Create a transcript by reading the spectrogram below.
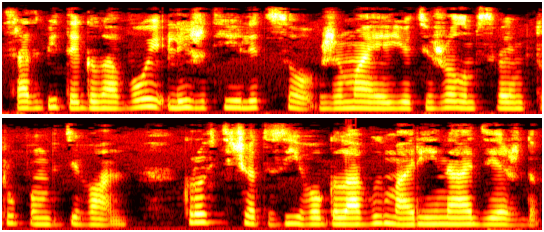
с разбитой головой лижет ей лицо, вжимая ее тяжелым своим трупом в диван. Кровь течет из его головы Марии на одежду.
